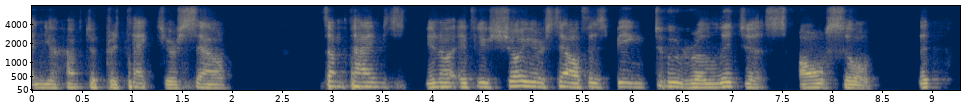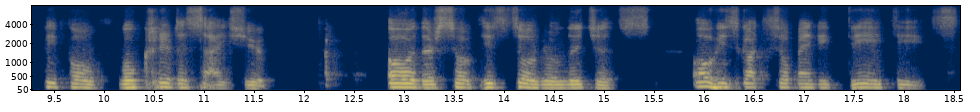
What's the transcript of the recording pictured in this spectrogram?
and you have to protect yourself. Sometimes, you know, if you show yourself as being too religious also, that people will criticize you. Oh, they're so he's so religious. Oh, he's got so many deities.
